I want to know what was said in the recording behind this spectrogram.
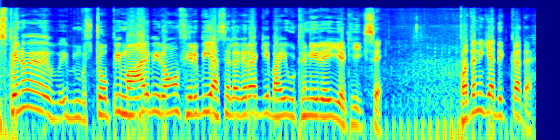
इस पर ना मैं स्टोपी मार भी रहा हूँ फिर भी ऐसे लग रहा है कि भाई उठ नहीं रही है ठीक से। पता नहीं क्या दिक्कत है।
